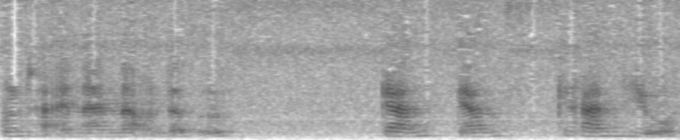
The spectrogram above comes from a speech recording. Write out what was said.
untereinander und das ist ganz, ganz grandios.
